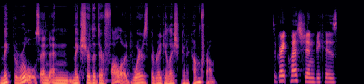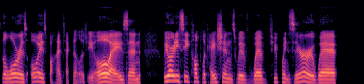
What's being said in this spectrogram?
make the rules and and make sure that they're followed? Where's the regulation going to come from? It's a great question because the law is always behind technology, always. And we already see complications with Web 2.0 where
